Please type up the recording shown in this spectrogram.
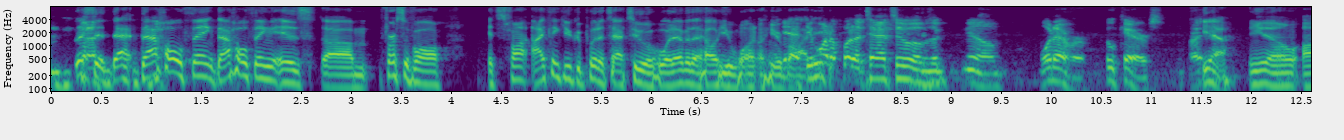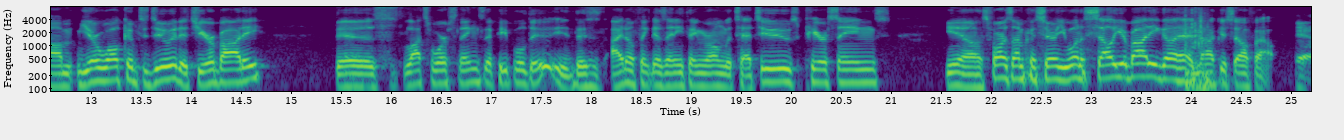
Listen, that that whole thing, that whole thing is um, first of all, it's fine. I think you could put a tattoo of whatever the hell you want on your yeah, if body. you want to put a tattoo of the, you know, whatever, who cares, right? Yeah, you know, um, you're welcome to do it. It's your body. There's lots worse things that people do. There's, I don't think there's anything wrong with tattoos, piercings. You know, as far as I'm concerned, you want to sell your body, go ahead, knock yourself out. Yeah.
